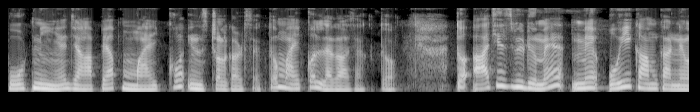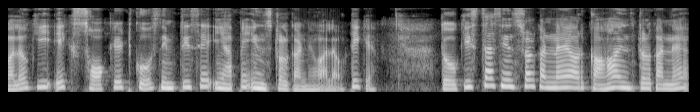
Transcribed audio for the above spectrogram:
पोर्ट नहीं है जहाँ पे आप माइक को इंस्टॉल कर सकते हो माइक को लगा सकते हो। तो आज इस वीडियो में मैं वही काम करने वाला हूँ कि एक सॉकेट को सिंपली से यहाँ पर इंस्टॉल करने वाला हूँ, ठीक है? तो किस तरह से इंस्टॉल करना है और कहाँ इंस्टॉल करना है,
